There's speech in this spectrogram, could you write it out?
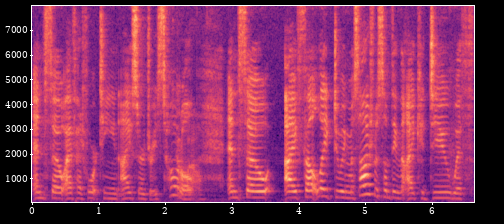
and so I've had 14 eye surgeries total. wow. And so I felt like doing massage was something that I could do with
